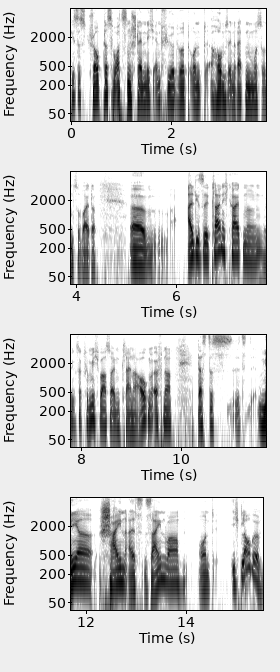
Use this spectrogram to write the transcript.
dieses Trope, dass Watson ständig entführt wird und Holmes ihn retten muss und so weiter. Äh, all diese Kleinigkeiten, äh, wie gesagt, für mich war es so ein kleiner Augenöffner, dass das mehr Schein als Sein war. Und ich glaube,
